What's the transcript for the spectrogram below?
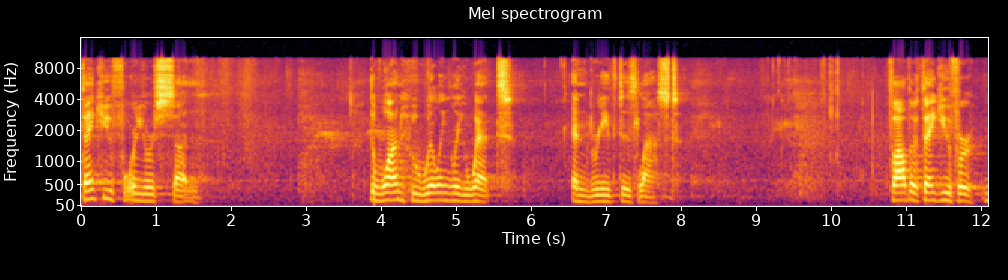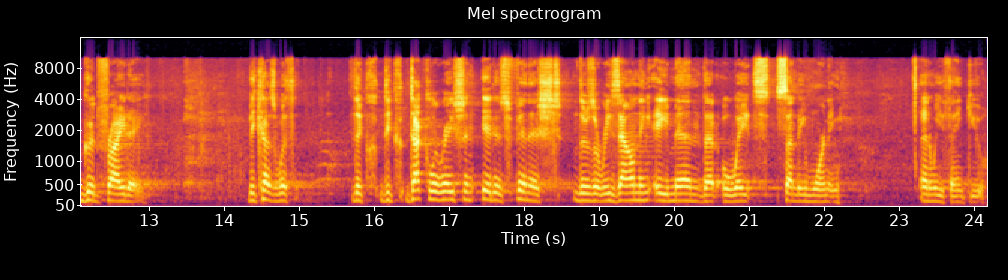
Thank you for your Son, the one who willingly went and breathed his last. Father, thank you for Good Friday. Because with the de- declaration, it is finished, there's a resounding amen that awaits Sunday morning. And we thank you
